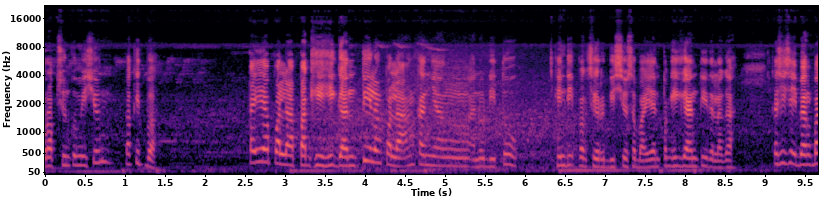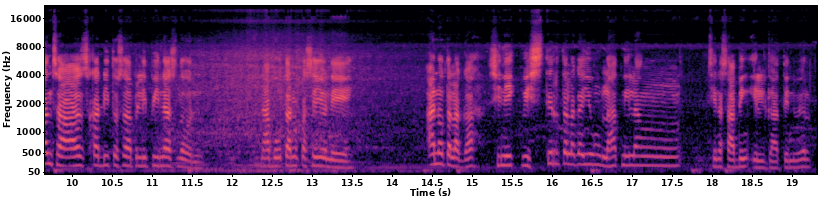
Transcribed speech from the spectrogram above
corruption commission. Bakit ba? Kaya pala paghihiganti lang pala ang kanyang ano dito. Hindi pagserbisyo sa bayan, paghiganti talaga. Kasi sa ibang bansa, ah, saka dito sa Pilipinas noon, nabutan ko kasi yun eh, ano talaga, sinikwistir talaga yung lahat nilang sinasabing ill-gotten wealth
